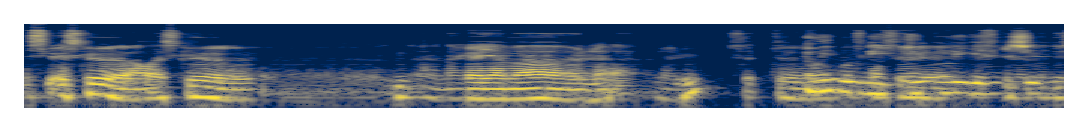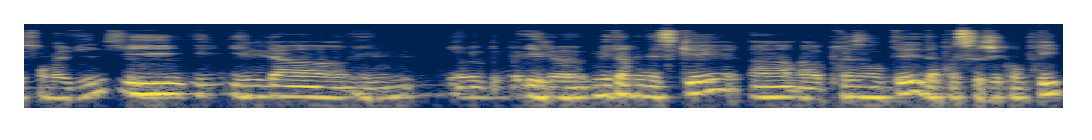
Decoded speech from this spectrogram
Est-ce que, est-ce que, alors, est-ce que euh, Nagayama euh, l'a, l'a lu cette euh, Oui, oui, oui, oui, est-ce qu'il j'ai- a donné son avis sur- Il, il, il a, il, euh, il, euh, a, a présenté, d'après ce que j'ai compris,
